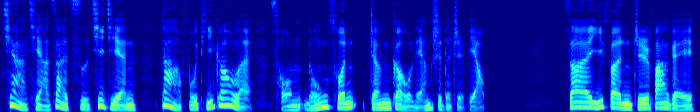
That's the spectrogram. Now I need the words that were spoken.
恰恰在此期间大幅提高了从农村征购粮食的指标。在一份只发给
